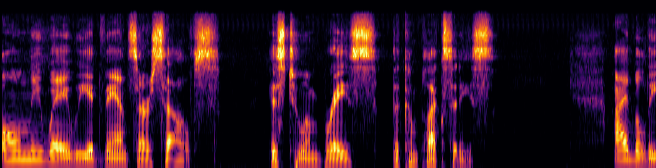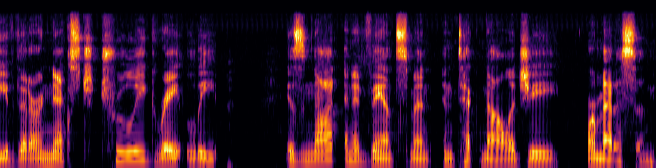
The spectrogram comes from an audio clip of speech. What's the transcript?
only way we advance ourselves is to embrace the complexities. I believe that our next truly great leap is not an advancement in technology or medicine.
